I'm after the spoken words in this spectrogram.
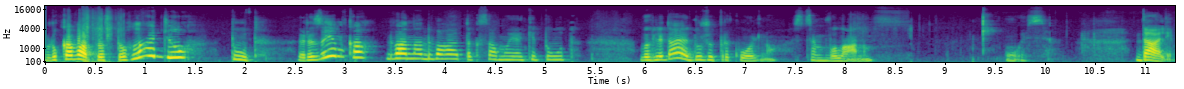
Рукава просто гладдю, тут резинка 2х2, так само, як і тут. Виглядає дуже прикольно з цим воланом. Ось. Далі.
